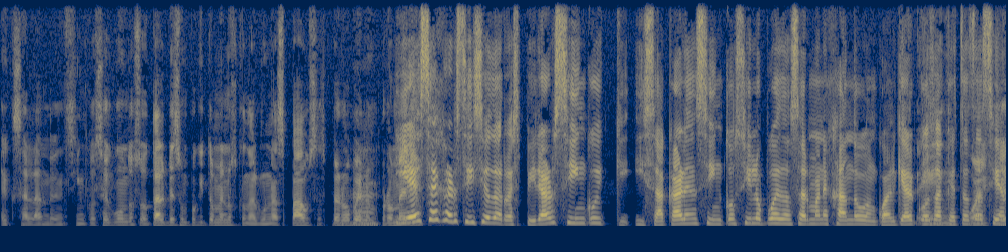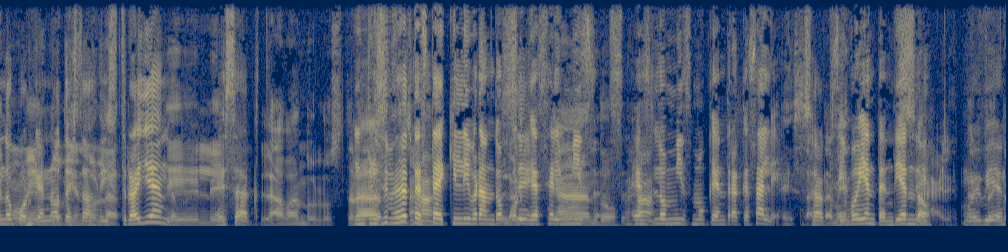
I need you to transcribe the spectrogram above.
exhalando en 5 segundos, o tal vez un poquito menos con algunas pausas, pero bueno, en Y promedio. ese ejercicio de respirar cinco y, qui- y sacar en cinco, sí lo puedes hacer manejando o en cualquier cosa en que estés haciendo porque no te estás distrayendo. tele, Exacto. Lavando los trastes. Inclusive se te Ajá. está equilibrando porque Sí. es el mismo, es lo mismo que entra que sale. Exactamente. Sí, voy entendiendo. Sí. Muy bien.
